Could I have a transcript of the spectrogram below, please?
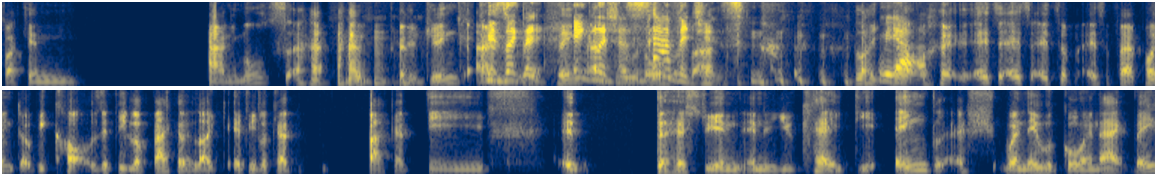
fucking animals and pillaging. And He's like the raping English are doing all of that. savages. Like, Yeah. no, it's it's it's a it's a fair point though because if you look back at it, like if you look at back at the it, the history in in the UK, the English when they were going out, they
